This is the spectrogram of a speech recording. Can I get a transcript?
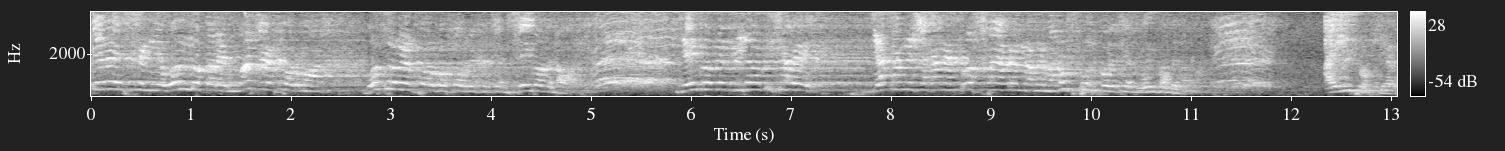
টেনে শ্রেণি বন্ধ করে মাসের পর মাস, বছরের পর বছর রেখেছেন, সেইভাবে নয়। যেইভাবে বিনা হিসাবে যেখানে সেখানে ক্রস নামে মানুষ খুন করেছেন ওইভাবে আইন প্রক্রিয়ার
